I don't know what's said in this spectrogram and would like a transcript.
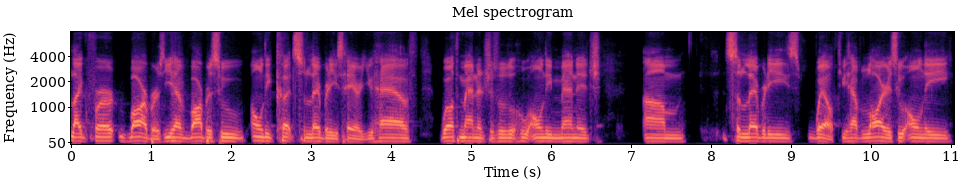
like for barbers, you have barbers who only cut celebrities' hair. You have wealth managers who who only manage um, celebrities' wealth. You have lawyers who only,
